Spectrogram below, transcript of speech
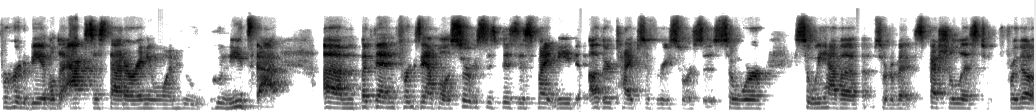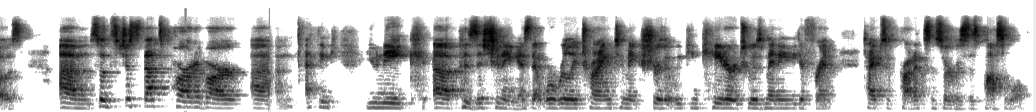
for her to be able to access that or anyone who who needs that. Um, but then, for example, a services business might need other types of resources. So we're so we have a sort of a specialist for those. Um, so it's just that's part of our, um, I think, unique uh, positioning is that we're really trying to make sure that we can cater to as many different types of products and services possible.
